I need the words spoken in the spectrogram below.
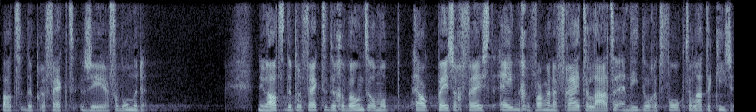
wat de prefect zeer verwonderde. Nu had de prefect de gewoonte om op elk Pesachfeest één gevangene vrij te laten en die door het volk te laten kiezen.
